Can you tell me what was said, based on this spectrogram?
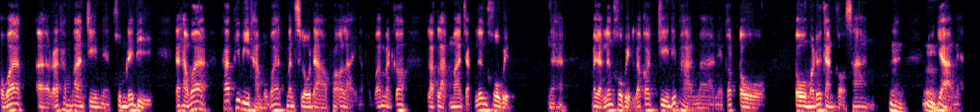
ผมว่ารัฐบาลจีนเนี่ยคุมได้ดี แต่ถามว่าถ้าพี่บีถามผมว่ามัน slow down เพราะอะไรนะผมว่ามันก็หลักๆมาจากเรื่องโควิดนะฮะ มาจากเรื่องโควิด แล้วก็จีนที่ผ่านมาเนี่ยก็โตโตมาด้วยการก่อสร้างทุกอย่างเนี่ย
